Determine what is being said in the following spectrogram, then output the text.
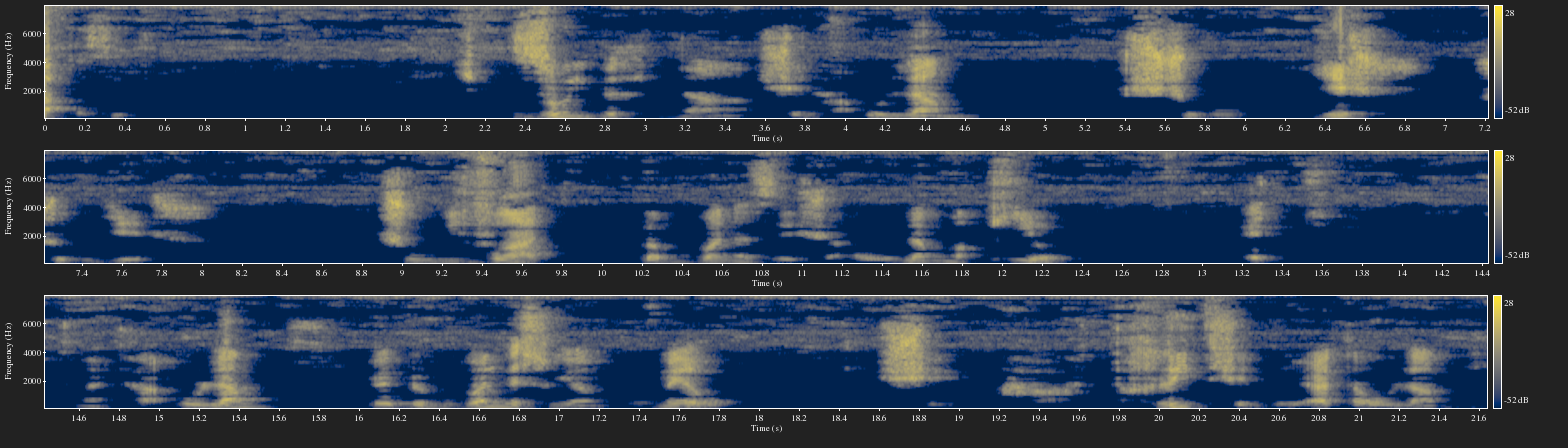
אף עשיתי זוהי בחינה של העולם כשהוא יש שהוא יש, שהוא נפרד במובן הזה שהעולם מכיר את, זאת אומרת העולם במובן מסוים אומר שהתכלית של בריאת העולם היא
